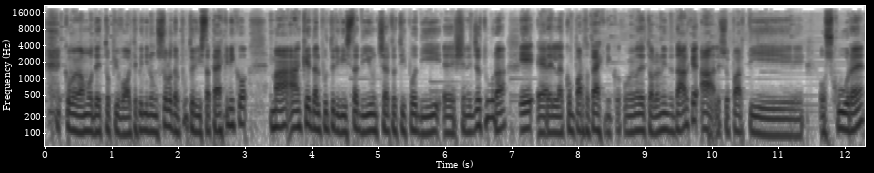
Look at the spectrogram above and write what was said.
come avevamo detto più volte, quindi non solo dal punto di vista tecnico, ma anche dal punto di vista di un certo tipo di eh, sceneggiatura e eh, del comparto tecnico. Come abbiamo detto, Alone in the Dark ha le sue parti oscure,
